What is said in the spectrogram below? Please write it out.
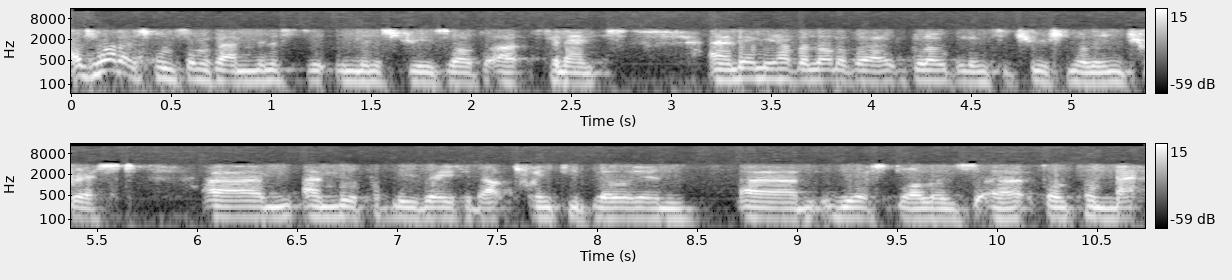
as well as from some of our minister, ministries of uh, finance. And then we have a lot of uh, global institutional interest, um, and we'll probably raise about 20 billion um, US dollars uh, from, from that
